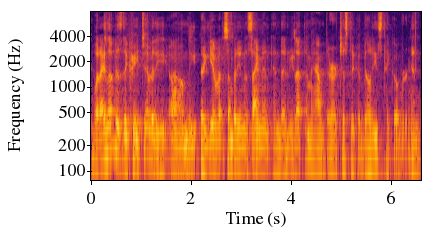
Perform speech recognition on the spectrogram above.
What, I love is the creativity. Um, you, you give somebody an assignment and then you let them have their artistic abilities take over, and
